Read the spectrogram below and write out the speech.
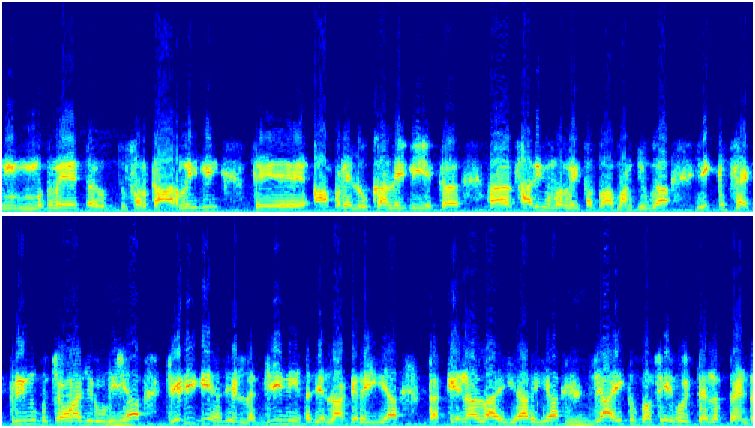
ਮਤਲਬ ਇਹ ਸਰਕਾਰ ਲਈ ਵੀ ਤੇ ਆਪਣੇ ਲੋਕਾਂ ਲਈ ਵੀ ਇੱਕ ਸਾਰੀ ਉਮਰ ਲਈ ਧੱਬਾ ਬਣ ਜਾਊਗਾ। ਇੱਕ ਫੈਕਟਰੀ ਨੂੰ ਬਚਾਉਣਾ ਜ਼ਰੂਰੀ ਆ ਜਿਹੜੀ ਕਿ ਹਜੇ ਲੱਗੀ ਨਹੀਂ ਹਜੇ ਲੱਗ ਰਹੀ ਆ ਧੱਕੇ ਨਾਲ ਲਾਈ ਜਾ ਰਹੀ ਆ ਜਾਂ ਇੱਕ ਵਸੇ ਹੋਏ ਤਿੰਨ ਪਿੰਡ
